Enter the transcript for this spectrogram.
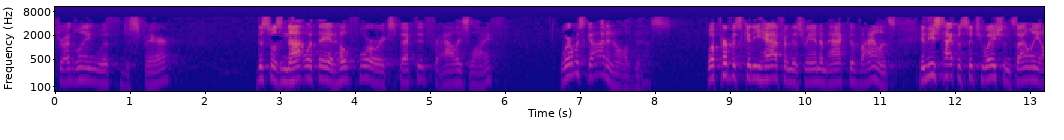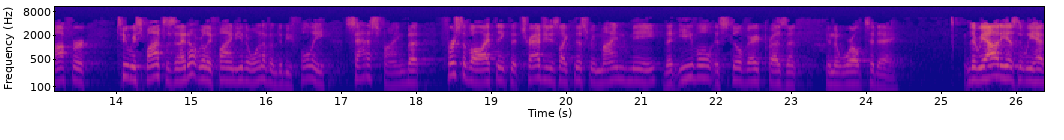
struggling with despair. This was not what they had hoped for or expected for Allie's life. Where was God in all of this? What purpose could he have from this random act of violence? In these type of situations, I only offer two responses, and I don't really find either one of them to be fully satisfying. But first of all, I think that tragedies like this remind me that evil is still very present in the world today. The reality is that we have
